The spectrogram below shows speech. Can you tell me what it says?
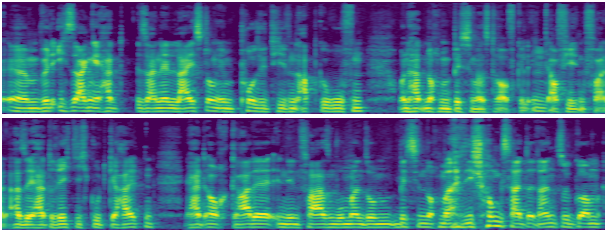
ähm, würde ich sagen, er hat seine Leistung im Positiven abgerufen und hat noch ein bisschen was draufgelegt, mhm. auf jeden Fall. Also er hat richtig gut gehalten. Er hat auch gerade in den Phasen, wo man so ein bisschen nochmal die Chance hatte, ranzukommen,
